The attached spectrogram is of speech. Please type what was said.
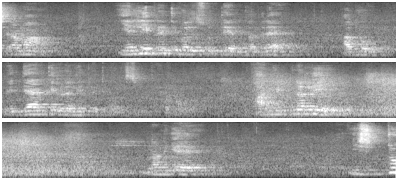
ಶ್ರಮ ಎಲ್ಲಿ ಪ್ರತಿಫಲಿಸುತ್ತೆ ಅಂತಂದರೆ ಅದು ವಿದ್ಯಾರ್ಥಿಗಳಲ್ಲಿ ಪ್ರತಿಫಲಿಸುತ್ತೆ. ಆ ನಿಟ್ಟಿನಲ್ಲಿ ನನಗೆ ಇಷ್ಟು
